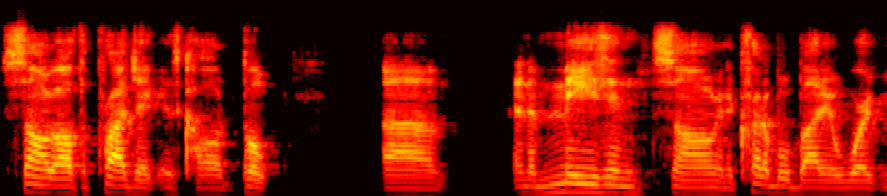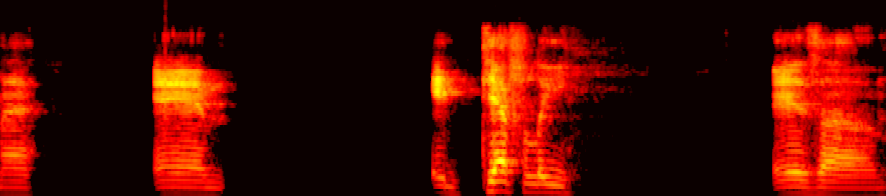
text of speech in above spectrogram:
song off the project is called "Boat." Um, an amazing song, an incredible body of work, man, and it definitely is um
